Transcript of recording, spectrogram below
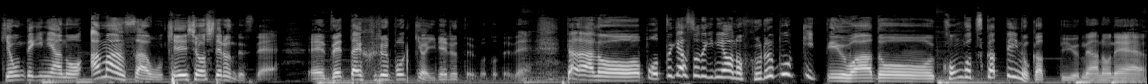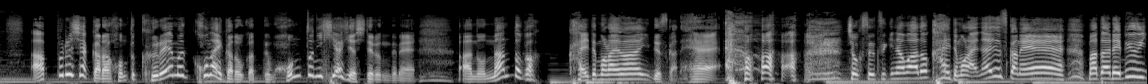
基本的にあの、アマンさんを継承してるんですね。えー絶対フルボッキは入れるということでね。ただあのーポッドキャスト的にあの、フルボッキっていうワードを今後使っていいのかっていうね、あのね、アップル社からほんとクレーム来ないかどうかって本当にヒヤヒヤしてるんでね、あの、なんとか変えてもらえないんですかね。直接的なワード変えてもらえないですかね。またレビュー1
